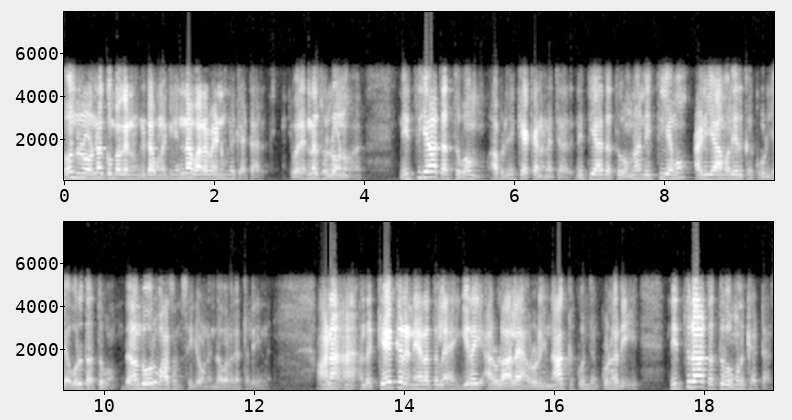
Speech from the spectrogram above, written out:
தோன்றினோடனே கும்பகர்ணன் கிட்ட உனக்கு என்ன வர வேணும்னு? கேட்டார். இவர் என்ன சொல்லணும்? நித்தியா தத்துவம் அப்படின்னு கேட்க நினைச்சாரு. நித்தியா தத்துவம்னா நித்தியமும் அழியாமல் இருக்கக்கூடிய ஒரு தத்துவம். தினந்தோறும் வாசம் செய்யணும் இந்த உலகத்திலேன்னு. ஆனால் அந்த கேட்குற நேரத்தில் இறை அருளால் அவருடைய நாக்கு கொஞ்சம் குளறி நித்ரா தத்துவம்னு கேட்டார்.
